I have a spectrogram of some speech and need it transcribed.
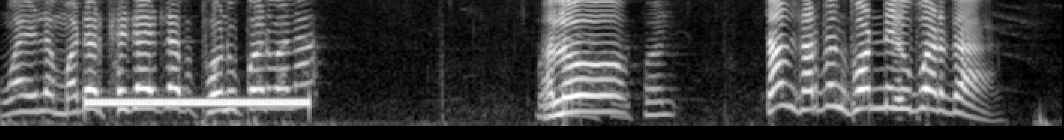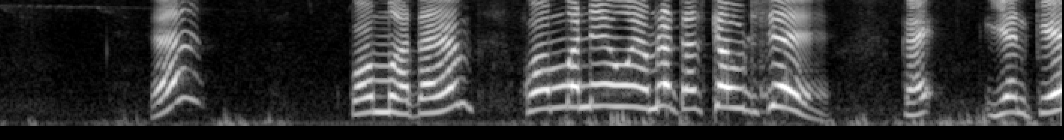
હું એટલે મર્ડર થઈ જાય એટલે ફોન ઉપાડવાના? હલો? પણ ચમ સરપંચ ફોન નહીં ઉપાડતા? હે? કોમમાં હતા એમ? કોમમાં નહીં હું હમણાં ટસકા ઉઠશે કઈ એન કે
